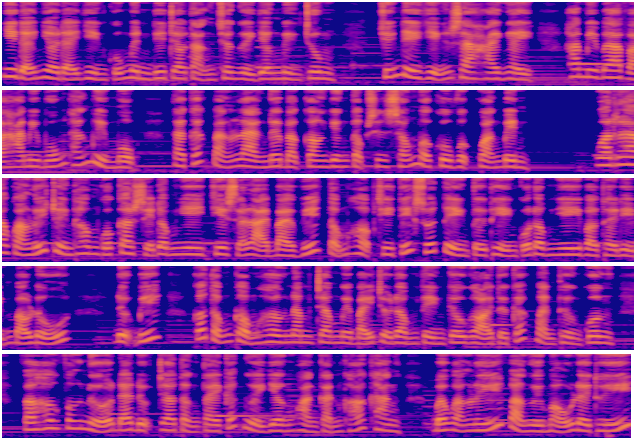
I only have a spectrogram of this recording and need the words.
Nhi đã nhờ đại diện của mình đi trao tặng cho người dân miền Trung. Chuyến đi diễn ra 2 ngày, 23 và 24 tháng 11 tại các bản làng nơi bà con dân tộc sinh sống ở khu vực Quảng Bình. Ngoài ra, quản lý truyền thông của ca sĩ Đông Nhi chia sẻ lại bài viết tổng hợp chi tiết số tiền từ thiện của Đông Nhi vào thời điểm bão lũ. Được biết, có tổng cộng hơn 517 triệu đồng tiền kêu gọi từ các mạnh thường quân và hơn phân nửa đã được trao tận tay các người dân hoàn cảnh khó khăn bởi quản lý và người mẫu Lê Thúy.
